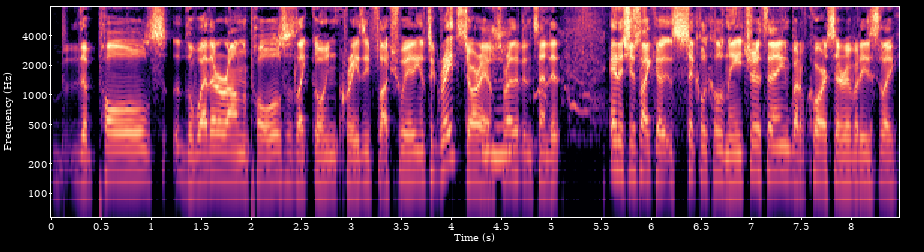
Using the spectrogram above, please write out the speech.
the poles, the weather around the poles is like going crazy, fluctuating. It's a great story. I'm Mhm. sorry I didn't send it, and it's just like a cyclical nature thing. But of course, everybody's like,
